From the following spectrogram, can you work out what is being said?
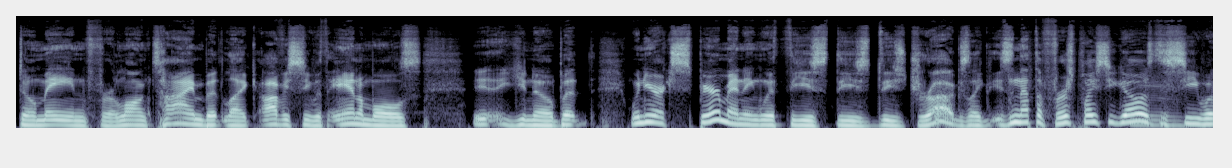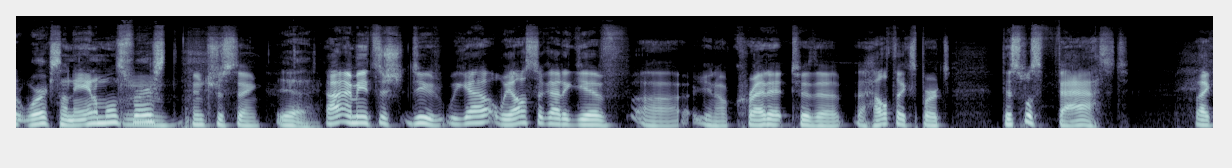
domain for a long time, but like obviously with animals, you know. But when you're experimenting with these these these drugs, like isn't that the first place you go is to see what works on animals first? Interesting. Yeah. I mean, it's a sh- dude. We got. We also got to give uh, you know credit to the, the health experts. This was fast. Like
